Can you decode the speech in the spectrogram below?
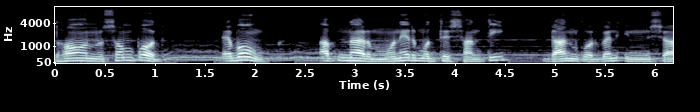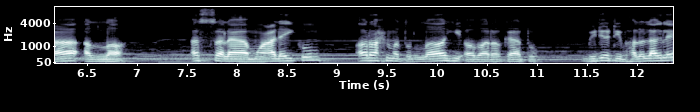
ধন, সম্পদ এবং আপনার মনের মধ্যে শান্তি দান করবেন ইনশা আল্লাহ আসসালামু আলাইকুম আ রহমতুল্লাহি অবরকাত ভিডিওটি ভালো লাগলে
